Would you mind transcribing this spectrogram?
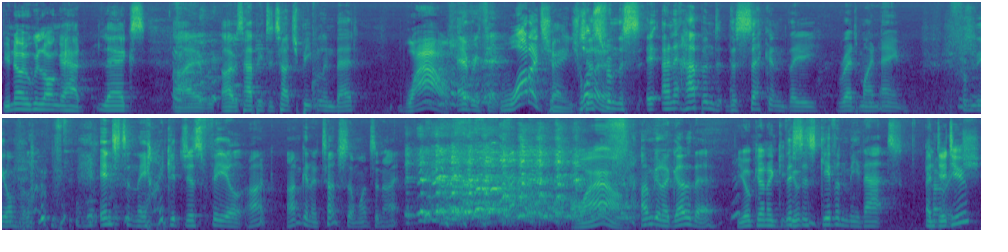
you no longer had legs. I, I was happy to touch people in bed. Wow. Everything. What a change. What Just a- from the and it happened the second they read my name from the envelope. Instantly, I could just feel I, I'm going to touch someone tonight. Wow. I'm going to go there. You're going to. This has given me that. And did you? courage.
